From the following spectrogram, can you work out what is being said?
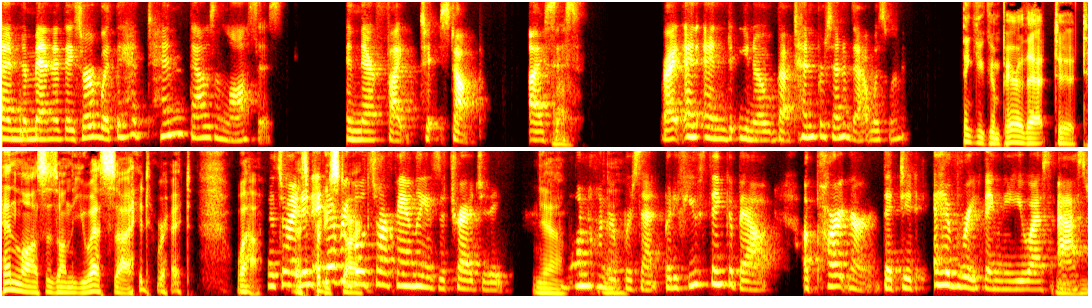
and the men that they served with, they had 10,000 losses in their fight to stop ISIS. Wow. Right. And, and, you know, about 10% of that was women. I think you compare that to 10 losses on the US side, right? Wow. That's right. That's and, and, every. Gold Star family is a tragedy. Yeah. 100%. Yeah. But if you think about a partner that did everything the US mm-hmm. asked,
